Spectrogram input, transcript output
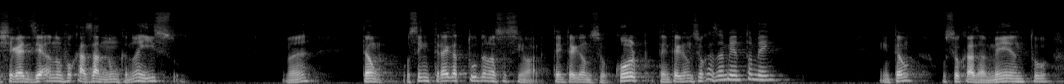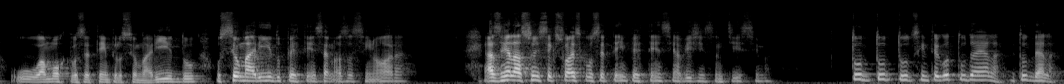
chegar e dizer, ah, eu não vou casar nunca. Não é isso. Não é? Então, você entrega tudo a Nossa Senhora. Está entregando o seu corpo, está entregando o seu casamento também. Então, o seu casamento, o amor que você tem pelo seu marido, o seu marido pertence a Nossa Senhora. As relações sexuais que você tem pertencem à Virgem Santíssima. Tudo, tudo, tudo, se entregou tudo a ela, é tudo dela.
